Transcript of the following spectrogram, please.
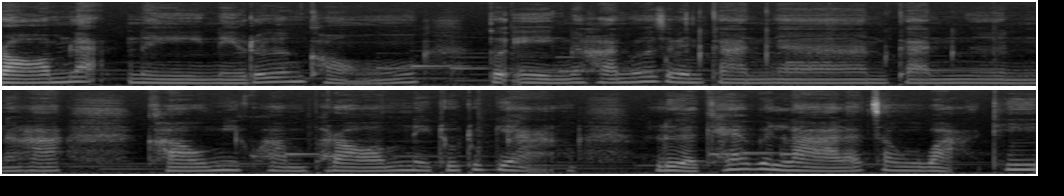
ร้อมและในในเรื่องของตัวเองนะคะ ไม่ว่าจะเป็นการงานการเงินนะคะ เขามีความพร้อมในทุกๆอย่าง เหลือแค่เวลาและจังหวะที่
